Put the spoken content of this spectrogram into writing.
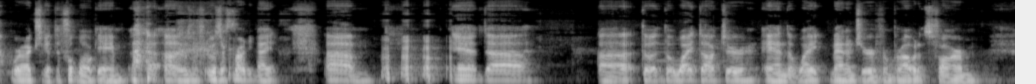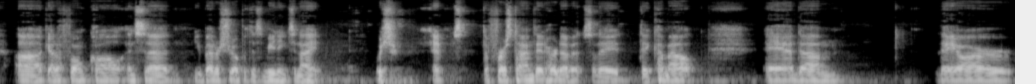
were actually at the football game. uh, it, was a, it, was a, Friday night, um, and uh, uh, the the white doctor and the white manager from Providence Farm uh, got a phone call and said, "You better show up at this meeting tonight," which it's the first time they'd heard of it. So they they come out and um, they are,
